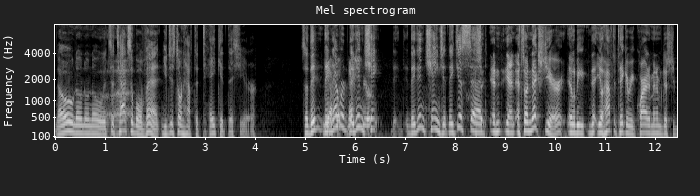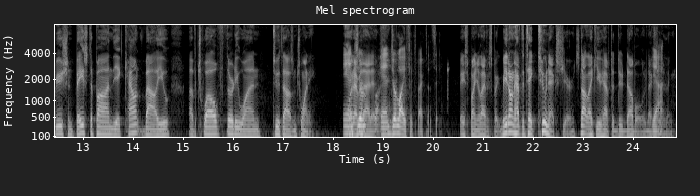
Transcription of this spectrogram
No, no, no, no. It's a Uh, taxable event. You just don't have to take it this year. So they they Yeah, never they didn't change they didn't change it. They just So- said and yeah, and so next year it'll be you'll have to take a required minimum distribution based upon the account value of twelve thirty one two thousand twenty, and whatever your, that is. and your life expectancy. based upon your life expectancy. But you don't have to take two next year. It's not like you have to do double or next Yeah. year. or anything.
